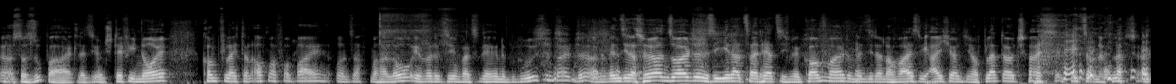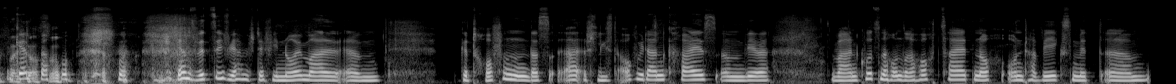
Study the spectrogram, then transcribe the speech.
ja, ist doch super halt letztlich. Und Steffi Neu kommt vielleicht dann auch mal vorbei und sagt mal Hallo. Ihr würdet sie jedenfalls gerne begrüßen halt. Ne? Also wenn sie das hören sollte, ist sie jederzeit herzlich willkommen halt. Und wenn sie dann noch weiß, wie Eichhörnchen auf Plattdeutsch heißt, dann kriegt sie auch eine Flasche halt vielleicht auch so. Ganz witzig, wir haben Steffi Neu mal ähm, getroffen. Das äh, schließt auch wieder einen Kreis. Ähm, wir waren kurz nach unserer Hochzeit noch unterwegs mit ähm,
